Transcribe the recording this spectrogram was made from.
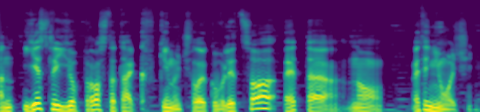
А если ее просто так вкинуть человеку в лицо, это, ну, это не очень.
